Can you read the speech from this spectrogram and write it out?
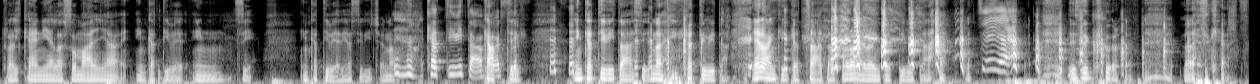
tra il Kenya e la Somalia in, cattive- in, sì, in cattiveria si dice, no? No, cattività Captive. forse. In cattività, sì, no, in cattività. Era anche incazzata, però era in cattività. Cioè, Di sicuro. No, scherzo.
